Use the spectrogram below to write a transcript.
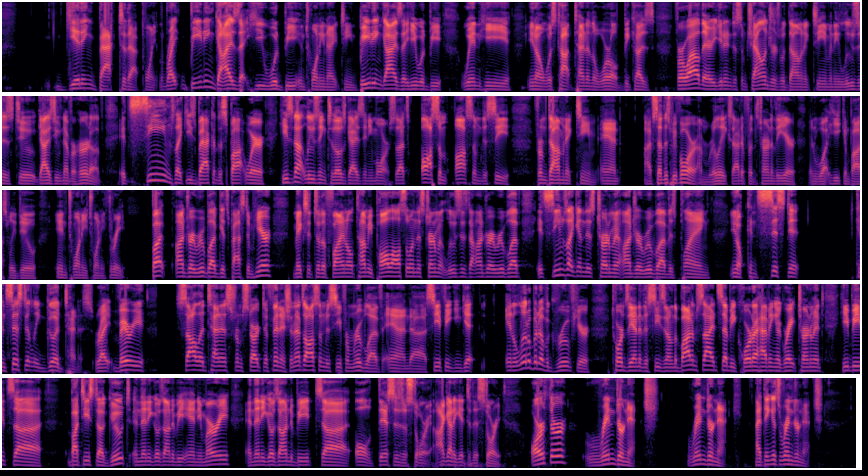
getting back to that point, right? Beating guys that he would be in 2019, beating guys that he would be when he, you know, was top 10 in the world. Because for a while there, you get into some challengers with Dominic Thiem and he loses to guys you've never heard of. It seems like he's back at the spot where he's not losing to those guys anymore. So that's awesome, awesome to see from Dominic Thiem. And I've said this before, I'm really excited for the turn of the year and what he can possibly do in 2023. But Andre Rublev gets past him here, makes it to the final. Tommy Paul also in this tournament loses to Andre Rublev. It seems like in this tournament, Andre Rublev is playing, you know, consistent, consistently good tennis, right? Very solid tennis from start to finish. And that's awesome to see from Rublev and uh, see if he can get in a little bit of a groove here towards the end of the season. On the bottom side, Sebi Korda having a great tournament. He beats uh, Bautista Agut, and then he goes on to beat Andy Murray, and then he goes on to beat. Uh, oh, this is a story. I got to get to this story. Arthur Rinderknech. Rinderknech. I think it's Rinderknech.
